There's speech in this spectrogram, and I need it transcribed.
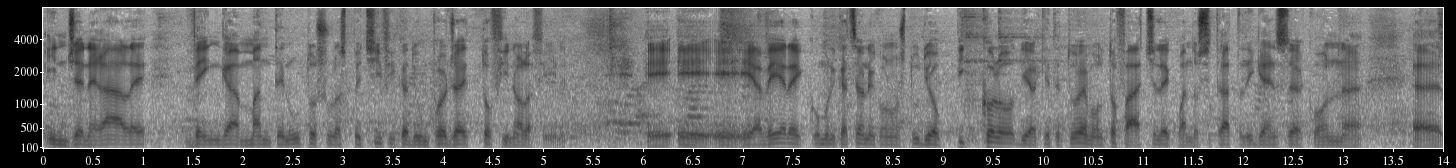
in generale venga mantenuto sulla specifica di un progetto fino alla fine e, e, e, avere comunicazione con uno studio piccolo di architettura è molto facile, quando si tratta di Gensler con eh,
